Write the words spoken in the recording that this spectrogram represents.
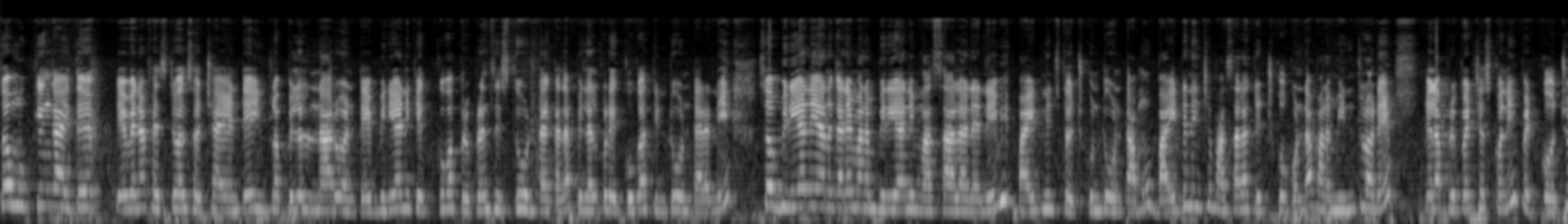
సో ముఖ్యంగా అయితే ఏవైనా ఫెస్టివల్స్ వచ్చాయంటే ఇంట్లో పిల్లలు ఉన్నారు అంటే బిర్యానీకి ఎక్కువ ప్రిఫరెన్స్ ఇస్తూ ఉంటాం కదా పిల్లలు కూడా ఎక్కువగా తింటూ ఉంటారని. సో బిర్యానీ అనగానే మనం బిర్యానీ మసాలా అనేవి బయట నుంచి తెచ్చుకుంటూ ఉంటాము. బయట నుంచి మసాలా తెచ్చుకోకుండా మనం ఇంట్లోనే ఇలా ప్రిపేర్ చేసుకొని పెట్టుకోవచ్చు.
